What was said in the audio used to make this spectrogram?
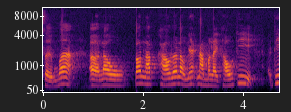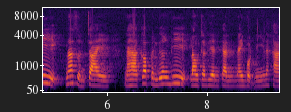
เสริมว่าเเราต้อนรับเขาแล้วเราแนะนำอะไรเขาที่ที่น่าสนใจนะคะก็เป็นเรื่องที่เราจะเรียนกันในบทนี้นะคะ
